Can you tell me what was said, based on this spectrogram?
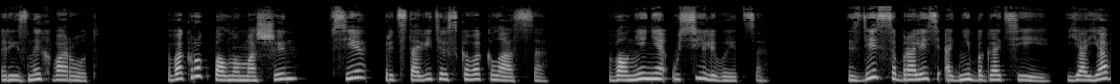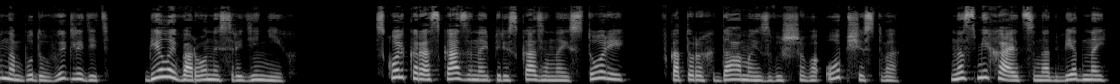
резных ворот. Вокруг полно машин, все представительского класса. Волнение усиливается. Здесь собрались одни богатеи. Я явно буду выглядеть белой вороной среди них. Сколько рассказано и пересказано историй, в которых дама из высшего общества насмехается над бедной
